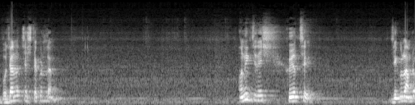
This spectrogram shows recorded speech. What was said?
বোঝানোর চেষ্টা করলাম, অনেক জিনিস হয়েছে যেগুলো আমরা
